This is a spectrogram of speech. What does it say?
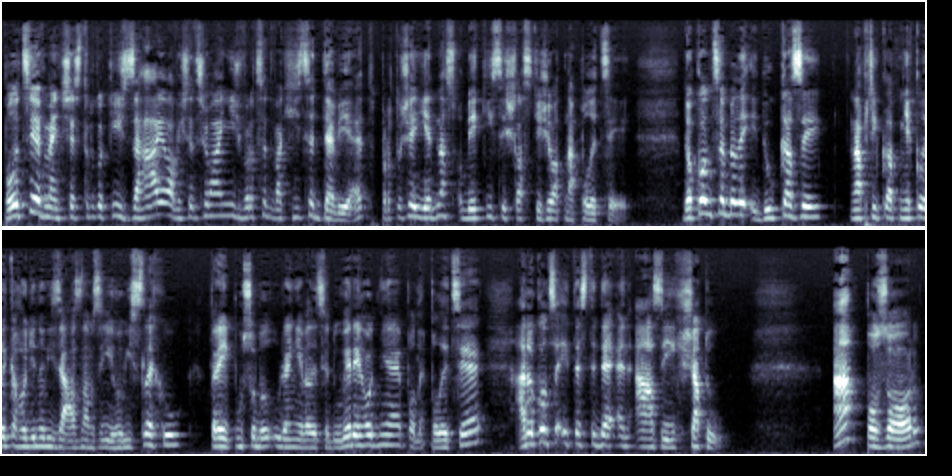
Policie v Manchesteru totiž zahájila vyšetřování již v roce 2009, protože jedna z obětí si šla stěžovat na policii. Dokonce byly i důkazy, například několika hodinový záznam z jejího výslechu, který působil údajně velice důvěryhodně podle policie, a dokonce i testy DNA z jejich šatů. A pozor,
